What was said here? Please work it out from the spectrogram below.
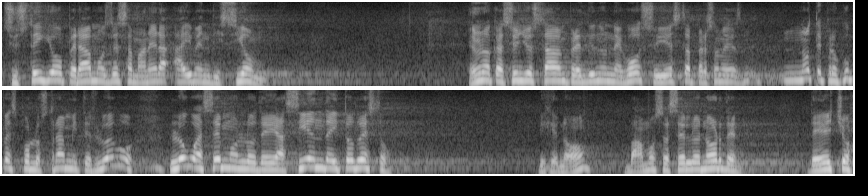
Si usted y yo operamos de esa manera, hay bendición. En una ocasión yo estaba emprendiendo un negocio y esta persona dice, no te preocupes por los trámites, luego, luego hacemos lo de Hacienda y todo esto. Dije, no, vamos a hacerlo en orden. De hecho,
